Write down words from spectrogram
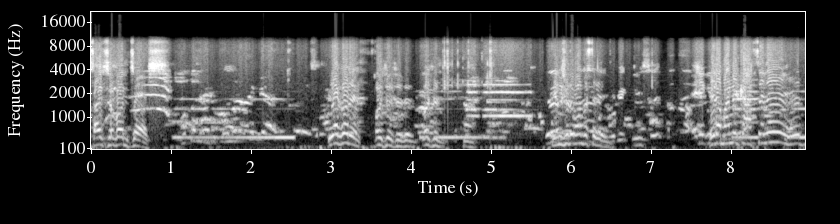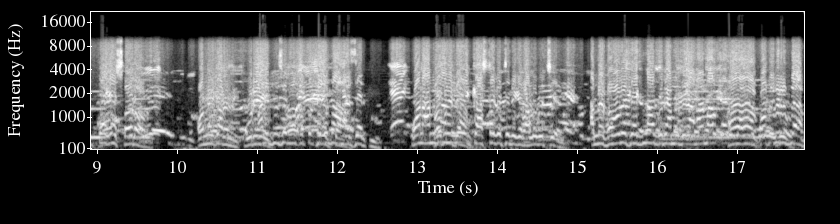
চারশো পঞ্চাশ ইয়ে করে ওই চল চল চল তিনশো পঞ্চাশ টাকা। এটা মানে কাজ চলে অন্য কারণে না, এই কাজটা করছেন ভালো করছেন? আমরা খবরে দেখ না করে আমাদের আমার মাল হ্যাঁ, হ্যাঁ, কত করে দাম?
